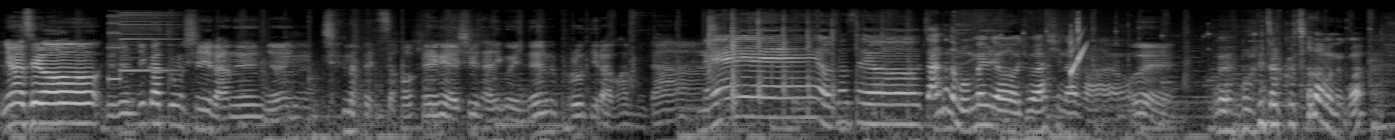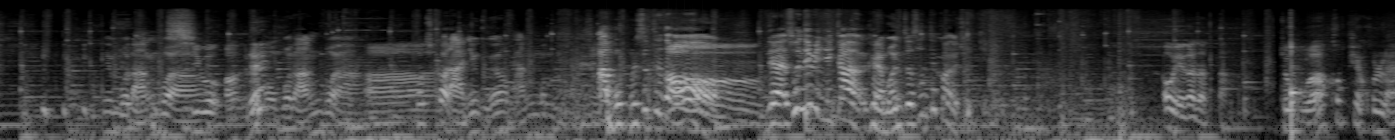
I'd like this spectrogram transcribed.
안녕하세요. 요즘 삐까뚱씨라는 여행 채널에서 여행을 열심히 다니고 있는 브로디라고 합니다. 네 어서오세요 짱그도 못 말려 좋아하시나 봐요 네. 왜 뭘 자꾸 쳐다보는 거야? 뭐 나은 거야 지워, 아, 그래? 어, 뭐 나은 거야 아. 포스컬 아니고요 나은 겁니다 아 뭐 벌써 뜯어 어, 어, 내가 손님이니까 그냥 먼저 선택권을 줄게 어, 얘가 낫다. 저 뭐야? 커피야, 콜라야?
